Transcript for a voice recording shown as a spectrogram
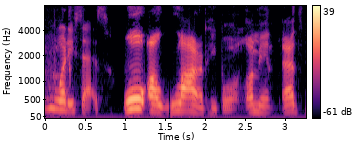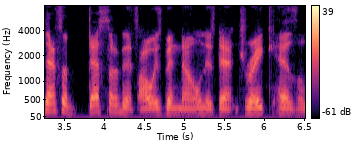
what he says. Well, a lot of people. I mean, that's that's a that's something that's always been known is that Drake has a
